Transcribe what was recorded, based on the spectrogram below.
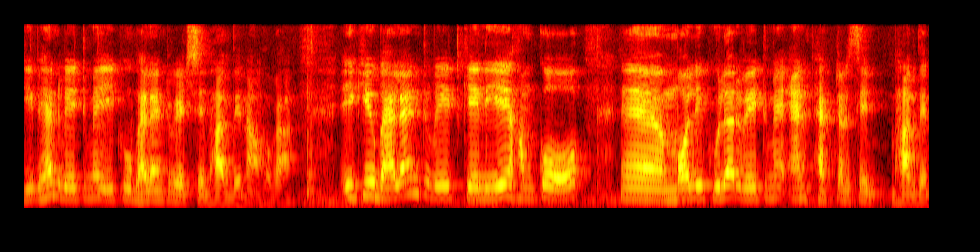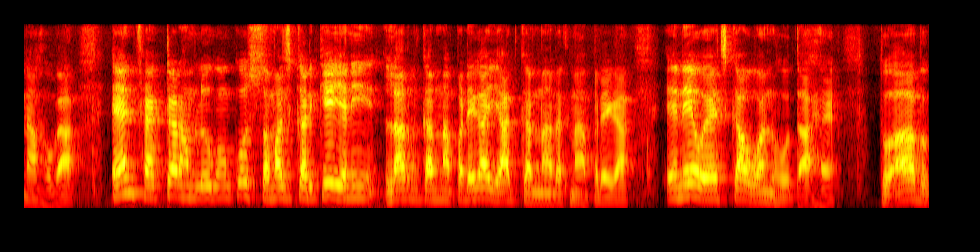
गिवन वेट में इक्वलेंट वेट से भाग देना होगा इक्वलेंट वेट के लिए हमको मॉलिकुलर वेट में एन फैक्टर से भाग देना होगा एन फैक्टर हम लोगों को समझ करके यानी लर्न करना पड़ेगा याद करना रखना पड़ेगा एन एच का वन होता है तो अब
